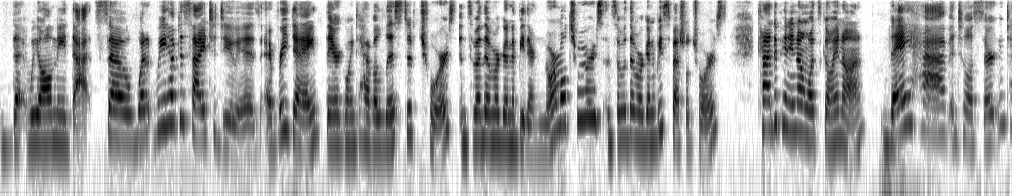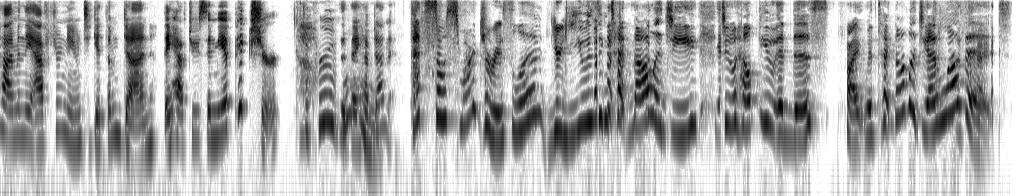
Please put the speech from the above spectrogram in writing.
that we all need that. So what we have decided to do is every day they are going to have a list of chores and some of them are going to be their normal chores and some of them are going to be special chores kind of depending on what's going on. They have until a certain time in the afternoon to get them done. They have to send me a picture to prove that they have done it. That's so smart, Jerusalem. You're using technology to help you in this fight with technology. I love it.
